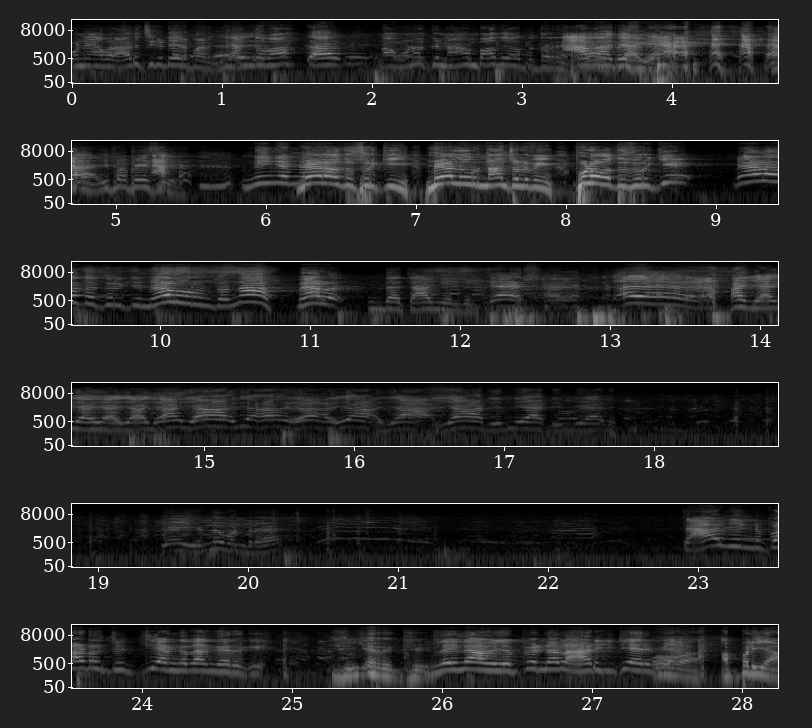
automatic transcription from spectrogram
உன்னை அவர் அடிச்சுக்கிட்டே இருப்பாரு. நீ அங்க வா. நான் உனக்கு நான் பாதுகாப்பு ஆமா, தர்றேன் இப்ப பேசு நீங்க மேலோத சுருக்கி மேலூர் நான் சொல்லுவேன் புலவத்த சுருக்கி மேலோத சுருக்கி மேலூர்னு சொன்னா மேல இந்த சாமி வந்துருச்சு என்ன பண்ற சாமி நிப்பாடுற சுச்சி அங்கதாங்க இருக்கு எங்க இருக்கு இல்லைன்னா அவன் எப்ப என்னாலும் ஆடிக்கிட்டே இருப்பான் அப்படியா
